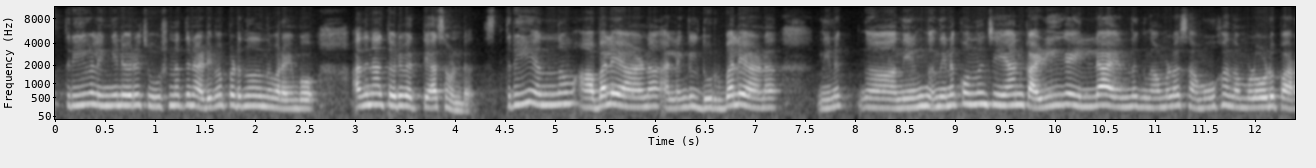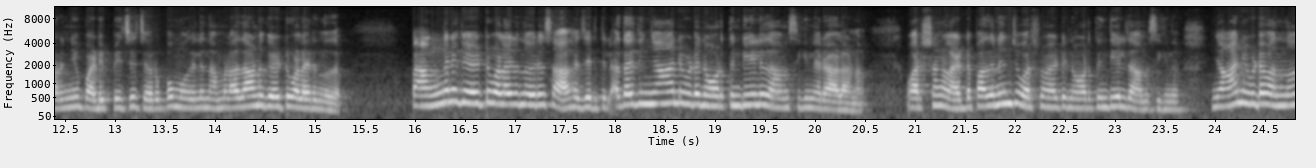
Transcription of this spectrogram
സ്ത്രീകൾ ഇങ്ങനെ ഒരു ചൂഷണത്തിന് അടിമപ്പെടുന്നതെന്ന് പറയുമ്പോൾ അതിനകത്തൊരു വ്യത്യാസമുണ്ട്. സ്ത്രീ എന്നും അബലയാണ് അല്ലെങ്കിൽ ദുർബലയാണ്. നിനക്ക് നിനക്കൊന്നും ചെയ്യാൻ കഴിയുകയില്ല എന്ന് നമ്മൾ സമൂഹം നമ്മളോട് പറഞ്ഞ് പഠിപ്പിച്ച് ചെറുപ്പം മുതൽ നമ്മൾ അതാണ് കേട്ട് വളരുന്നത്. അപ്പം അങ്ങനെ കേട്ട് വളരുന്ന ഒരു സാഹചര്യത്തിൽ അതായത് ഞാനിവിടെ നോർത്ത് ഇന്ത്യയിൽ താമസിക്കുന്ന ഒരാളാണ്. വർഷങ്ങളായിട്ട് പതിനഞ്ച് വർഷമായിട്ട് നോർത്ത് ഇന്ത്യയിൽ താമസിക്കുന്നത് ഞാനിവിടെ വന്ന്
